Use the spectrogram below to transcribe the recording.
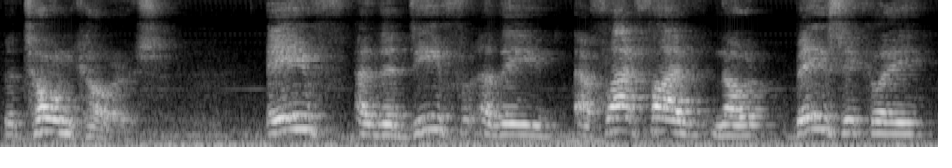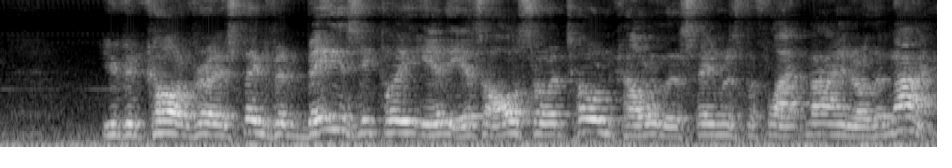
The tone colors. A, uh, the D, uh, the uh, flat five note, basically, you could call it various things, but basically it is also a tone color the same as the flat nine or the nine.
